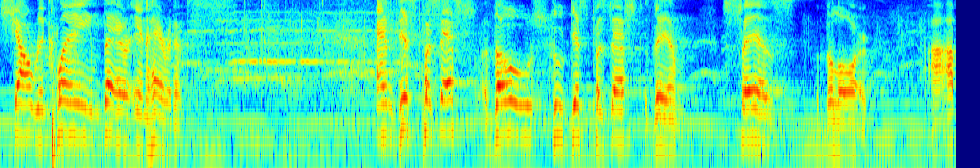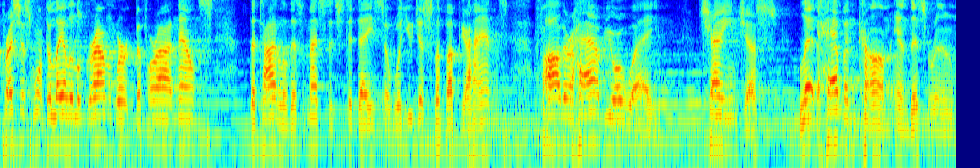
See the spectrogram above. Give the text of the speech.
shall reclaim their inheritance and dispossess those who dispossessed them, says the Lord. I, I precious want to lay a little groundwork before I announce the title of this message today. So, will you just slip up your hands? Father, have your way. Change us. Let heaven come in this room.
